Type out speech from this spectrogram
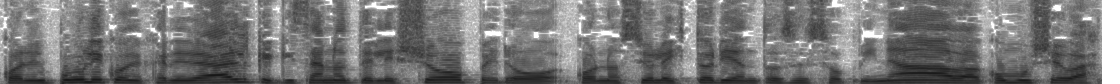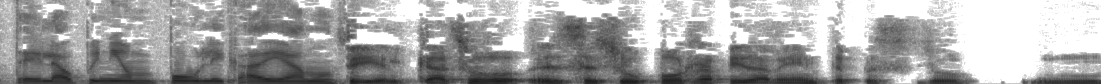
con el público en general que quizá no te leyó, pero conoció la historia, entonces opinaba? ¿Cómo llevaste la opinión pública, digamos? Sí, el caso eh, se supo rápidamente, pues yo mm,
